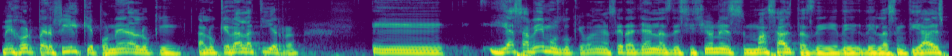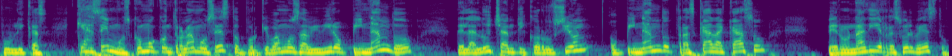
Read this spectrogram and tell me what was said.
mejor perfil que poner a lo que, a lo que da la tierra. Eh, y ya sabemos lo que van a hacer allá en las decisiones más altas de, de- de las entidades públicas. ¿Qué hacemos? ¿Cómo controlamos esto? Porque vamos a vivir opinando de la lucha anticorrupción, opinando tras cada caso, pero nadie resuelve esto.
